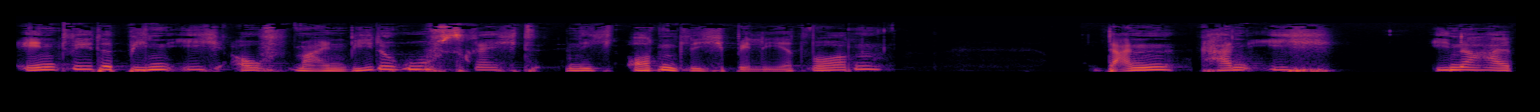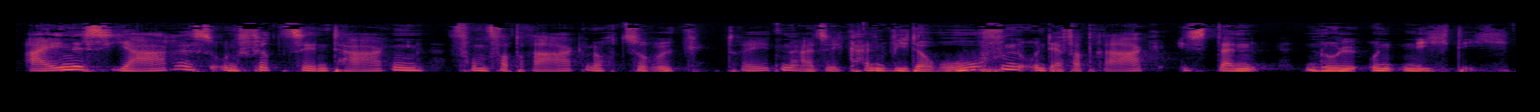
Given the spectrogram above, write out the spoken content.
Entweder bin ich auf mein Widerrufsrecht nicht ordentlich belehrt worden, dann kann ich innerhalb eines Jahres und 14 Tagen vom Vertrag noch zurücktreten. Also ich kann widerrufen und der Vertrag ist dann null und nichtig.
